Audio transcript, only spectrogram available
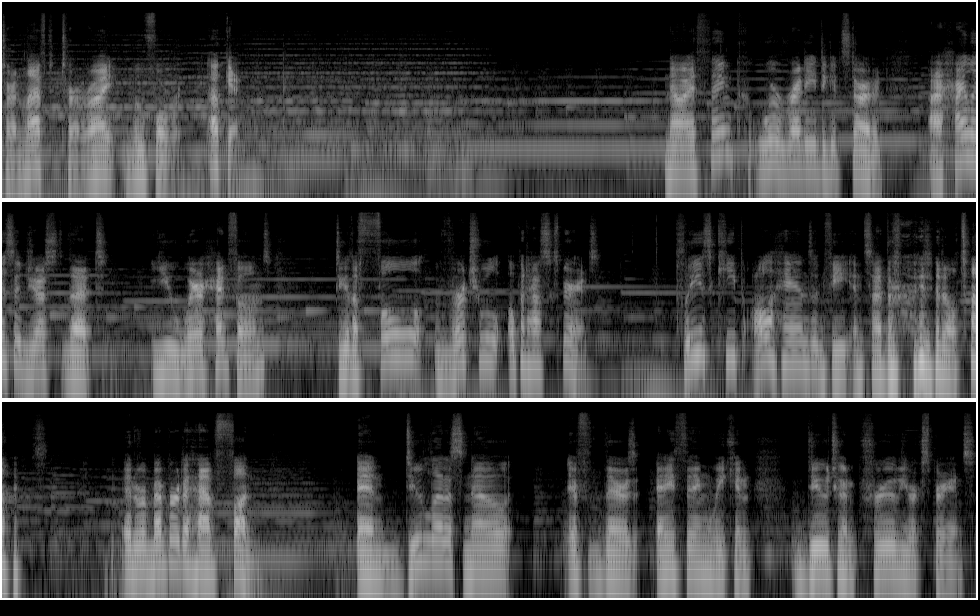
turn left, turn right, move forward. Okay. Now I think we're ready to get started. I highly suggest that you wear headphones to get a full virtual open house experience. Please keep all hands and feet inside the ride at all times. And remember to have fun. And do let us know if there's anything we can do to improve your experience.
